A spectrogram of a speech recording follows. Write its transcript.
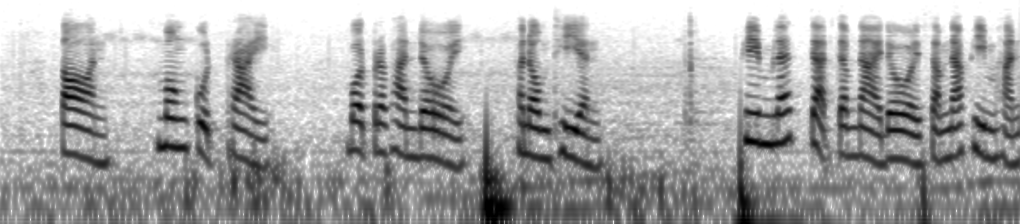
3ตอน มงกุฎไพร บทประพันธ์โดย พนมเทียน พิมพ์และจัดจำหน่ายโดยสำนักพิมพ์หัน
